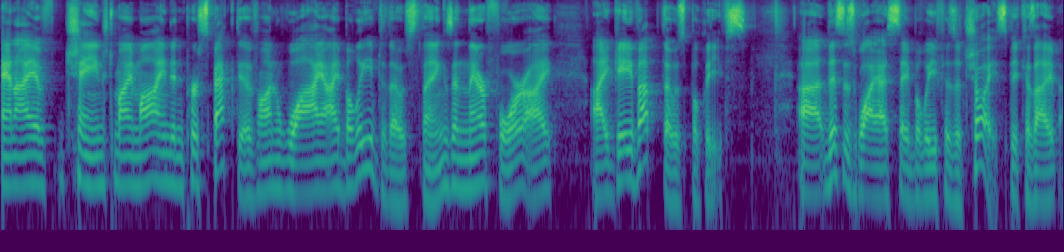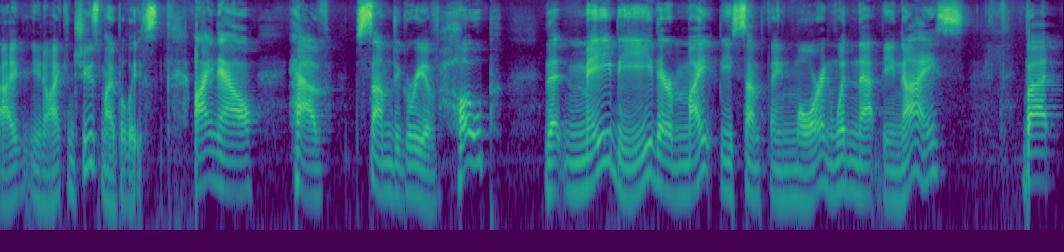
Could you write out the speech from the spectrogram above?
And I have changed my mind and perspective on why I believed those things. And therefore, I, I gave up those beliefs. Uh, this is why I say belief is a choice because I, I, you know, I can choose my beliefs. I now have some degree of hope that maybe there might be something more, and wouldn't that be nice? But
